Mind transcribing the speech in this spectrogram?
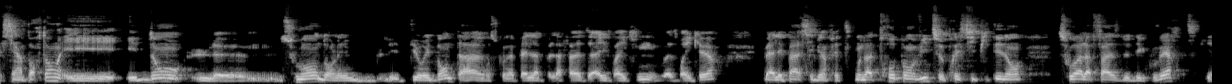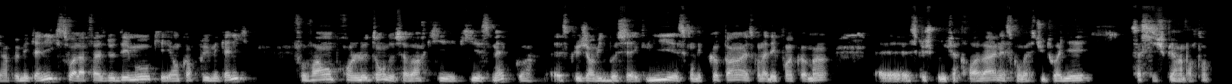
c'est important et et dans le souvent dans les, les théories de vente t'as ce qu'on appelle la, la phase de ice breaking ou icebreaker. Ben elle est pas assez bien faite. On a trop envie de se précipiter dans soit la phase de découverte qui est un peu mécanique soit la phase de démo qui est encore plus mécanique. Faut vraiment prendre le temps de savoir qui est, qui est ce mec quoi. Est-ce que j'ai envie de bosser avec lui? Est-ce qu'on est copains? Est-ce qu'on a des points communs? Euh, est-ce que je peux lui faire trois vannes? Est-ce qu'on va se tutoyer? Ça c'est super important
